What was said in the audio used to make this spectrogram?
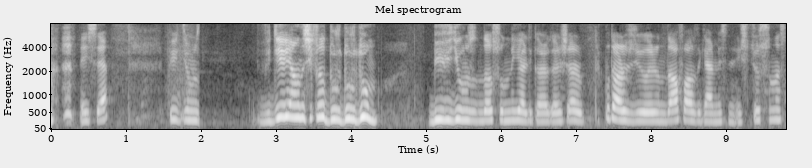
Neyse videomuz videoyu yanlışlıkla durdurdum. Bir videomuzun daha sonuna geldik arkadaşlar. Bu tarz videoların daha fazla gelmesini istiyorsanız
